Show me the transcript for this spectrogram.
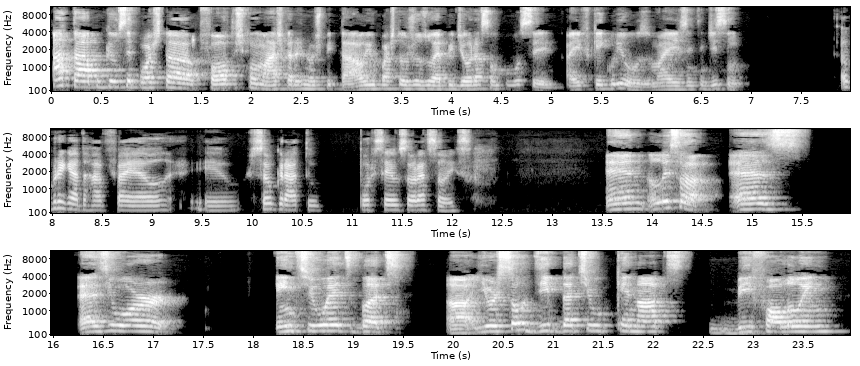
ah tá, porque você posta fotos com máscaras no hospital e o pastor Josué pediu oração por você. Aí fiquei curioso, mas entendi sim. Obrigada, Rafael. Eu sou grato por suas orações. And Alyssa, as as you were into it, but uh, you're so deep that you cannot be following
